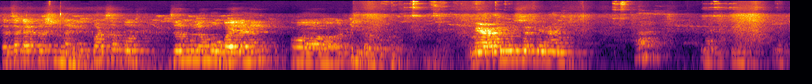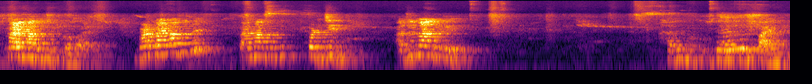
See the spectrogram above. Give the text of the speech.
त्याचा काही प्रश्न नाहीये. पण सपोज जर मुलं मोबाईल आणि टी व्ही बघत मॅडम विसरले नाही. हा? पाय मागं चिटकव बाळा? बाळ पाय मागं दे पाय मागं दे पडशील अजून मागं खाली नको. जरा तुझी पाय नाही.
